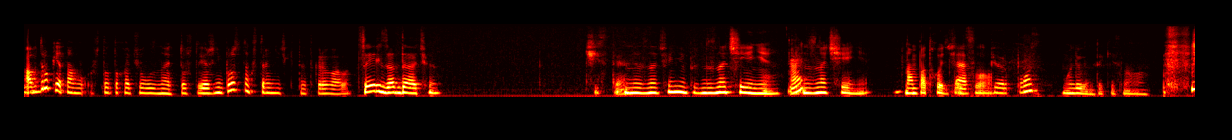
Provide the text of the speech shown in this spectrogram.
А вдруг я там что-то хочу узнать, то, что я же не просто так странички-то открывала. Цель, задача, чистая. назначение, предназначение, А? предназначение. Нам подходит Сейчас, это слово. purpose. Мы любим такие слова.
